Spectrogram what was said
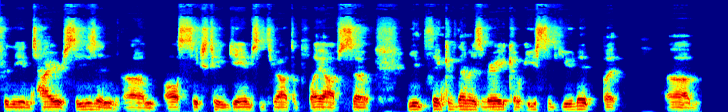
for the entire season, um, all 16 games and throughout the playoffs. So you'd think of them as a very cohesive unit, but um,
